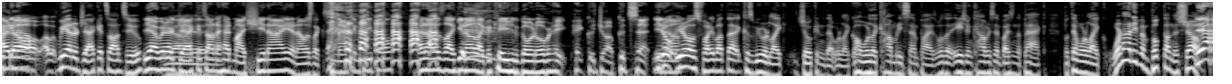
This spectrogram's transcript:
I know. out. We had our jackets on too. Yeah, we had our jackets yeah, on. I had my shinai, and I was like smacking people, and I was like, you know, like occasionally going over, hey, hey, good job, good set. You, know, you know what's funny about that? Because we were like joking that we're like, oh, we're like comedy senpais, we're the Asian comedy senpais in the back. But then we're like, we're not even booked on the show. yeah,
